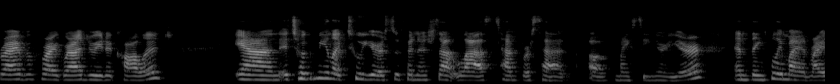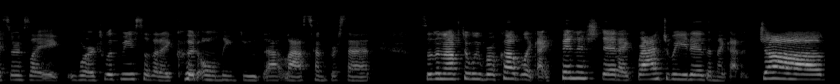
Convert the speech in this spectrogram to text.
right before I graduated college, and it took me like two years to finish that last 10% of my senior year and thankfully my advisors like worked with me so that i could only do that last 10% so then after we broke up like i finished it i graduated and i got a job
